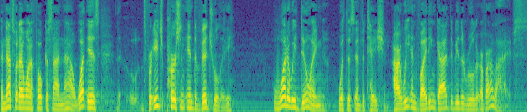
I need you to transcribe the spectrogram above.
And that's what I want to focus on now. What is, for each person individually, what are we doing with this invitation? Are we inviting God to be the ruler of our lives?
